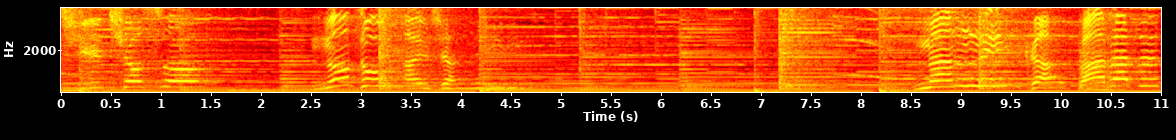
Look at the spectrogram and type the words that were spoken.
지쳐서 너도 알잖니? 난 네가 바라듯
